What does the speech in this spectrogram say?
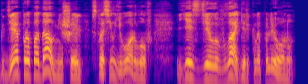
«Где пропадал Мишель?» — спросил его Орлов. «Ездил в лагерь к Наполеону.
